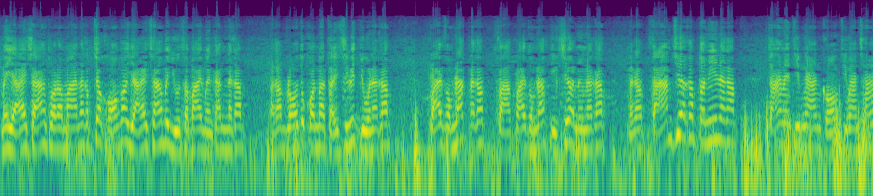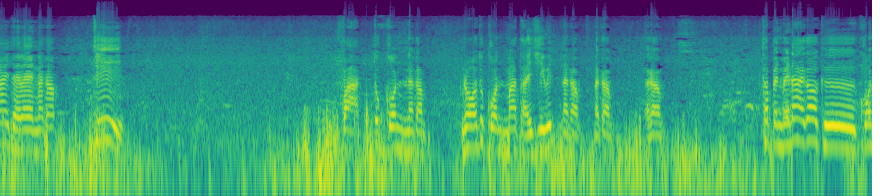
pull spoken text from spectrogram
ไม่อยากให้ช้างทรมานนะครับ เจ้าของก็อยากให้ช้างไปอยู่สบายเหมือนกันนะครับนะครับรอทุกคนมาไถ่ชีวิตอยู่นะครับพลายสมรักนะครับฝากพลายสมรักอีกเชือกหนึ่งนะครับนะครับสามเชือกครับตอนนี้นะครับช้างในทีมงานของทีมงานช้างไทยแลนด์นะครับ ที่ฝากทุกคนนะครับ รอทุกคนมาไถ่ชีวิตนะครับนะครับนะครับ ถ้าเป็นไปได้ก็คือคน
